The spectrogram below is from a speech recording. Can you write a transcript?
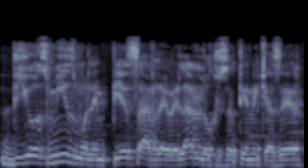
Dios mismo le empieza a revelar lo que usted tiene que hacer.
